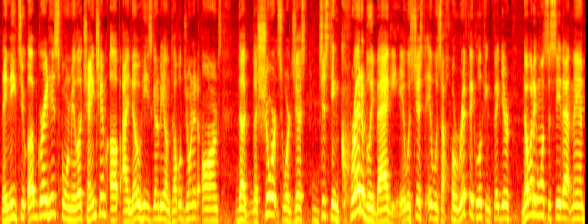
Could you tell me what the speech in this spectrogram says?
They need to upgrade his formula, change him up. I know he's going to be on double jointed arms. The the shorts were just just incredibly baggy. It was just it was a horrific looking figure. Nobody wants to see that man.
